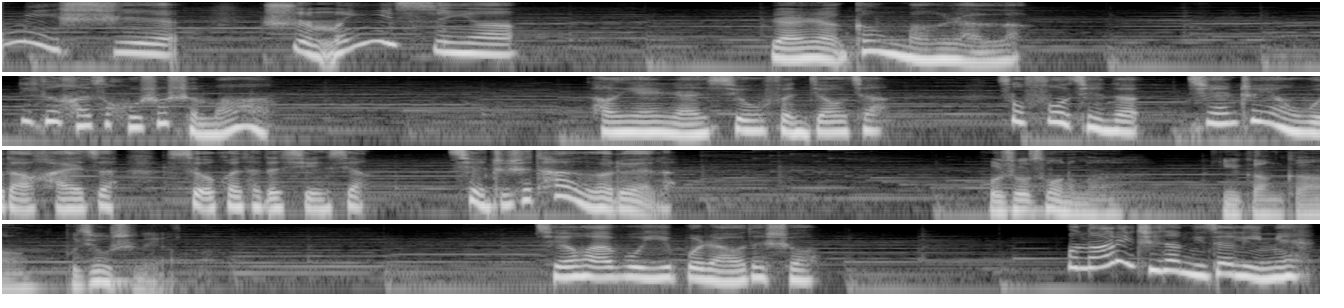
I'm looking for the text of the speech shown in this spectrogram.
咪是什么意思呀？冉冉更茫然了。你跟孩子胡说什么啊？唐嫣然羞愤交加，做父亲的竟然这样误导孩子，损坏他的形象，简直是太恶劣了。我说错了吗？你刚刚不就是那样吗？秦淮不依不饶地说：“我哪里知道你在里面？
